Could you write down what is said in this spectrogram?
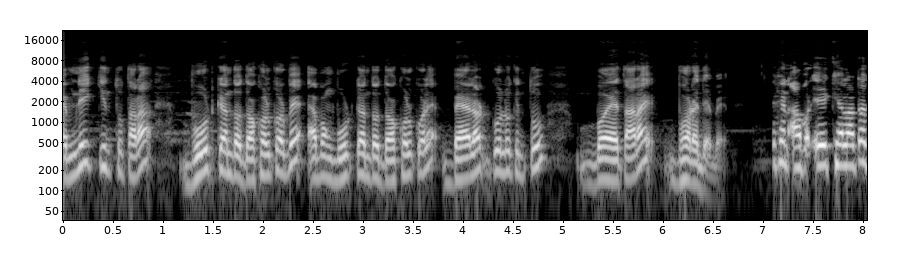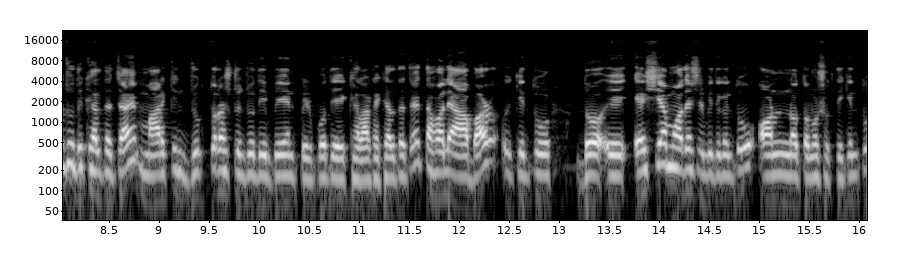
এমনিই কিন্তু তারা ভোট কেন্দ্র দখল করবে এবং ভোট কেন্দ্র দখল করে ব্যালটগুলো কিন্তু তারাই ভরে দেবে। দেখেন আবার এই খেলাটা যদি খেলতে চায়, মার্কিন যুক্তরাষ্ট্র যদি বিএনপির প্রতি এই খেলাটা খেলতে চায়, তাহলে আবার কিন্তু এশিয়া মহাদেশের ভিতরে কিন্তু অন্যতম শক্তি কিন্তু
